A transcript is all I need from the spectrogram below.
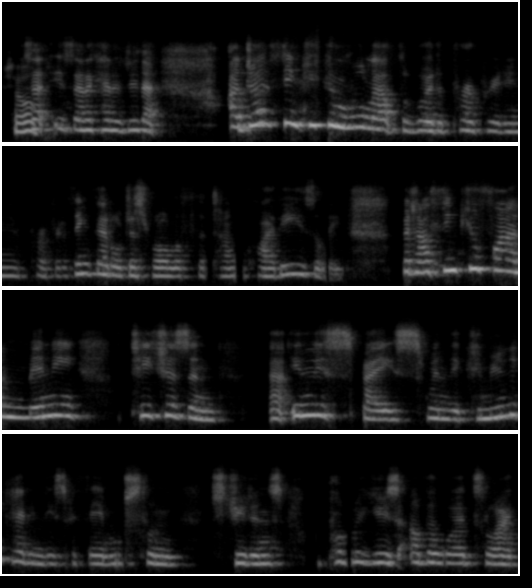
Sure. Is that, is that okay to do that? I don't think you can rule out the word appropriate and inappropriate. I think that'll just roll off the tongue quite easily. But I think you'll find many teachers and uh, in this space, when they're communicating this with their Muslim students, will probably use other words like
